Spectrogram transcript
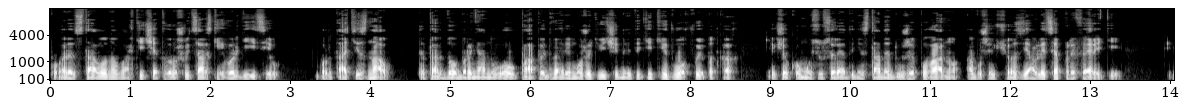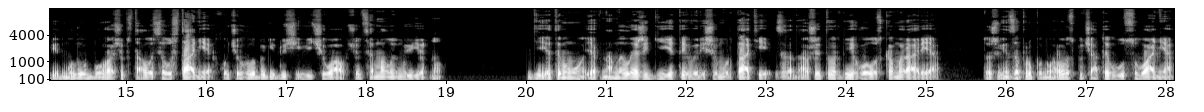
Поряд стало на варті четверо швейцарських гвардійців. Мортаті знав, тепер до обрання нового папи двері можуть відчинити тільки в двох випадках, якщо комусь усередині стане дуже погано, або ж якщо з'являться преферіті. Він молив Бога, щоб сталося останнє, хоч у глибині душі відчував, що це малоймовірно. Діятимемо, як нам належить діяти, вирішив Муртаті, згадавши твердий голос камерарія. Тож він запропонував розпочати голосування.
